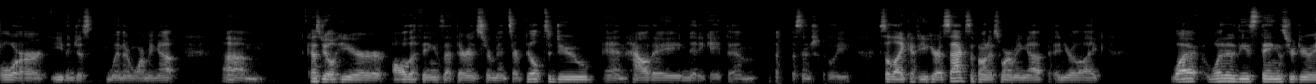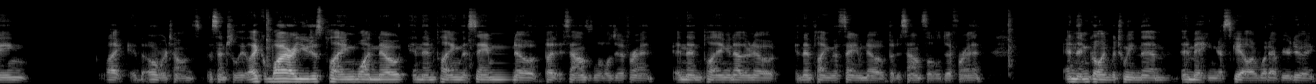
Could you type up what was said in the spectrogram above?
or even just when they're warming up. Um, because you'll hear all the things that their instruments are built to do and how they mitigate them, essentially. So, like, if you hear a saxophonist warming up and you're like, what, what are these things you're doing like the overtones essentially like why are you just playing one note and then playing the same note but it sounds a little different and then playing another note and then playing the same note but it sounds a little different and then going between them and making a scale or whatever you're doing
